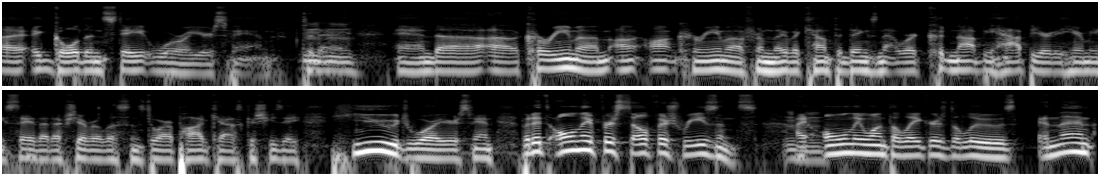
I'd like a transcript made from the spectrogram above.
a, a Golden State Warriors fan today. Mm-hmm. And uh, uh, Karima, Aunt Aunt Karima from the, the Count the Dings network, could not be happier to hear me say that if she ever listens to our podcast because she's a huge Warriors fan. But it's only for selfish reasons. I Mm-hmm. only want the Lakers to lose, and then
